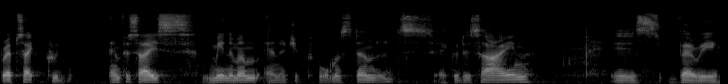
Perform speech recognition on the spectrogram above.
perhaps I could emphasize minimum energy performance standards. Eco-design is very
